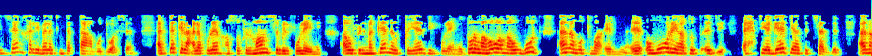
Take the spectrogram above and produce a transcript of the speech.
إنسان خلي بالك أنت بتعبد وثن. اتكل على فلان اصله في المنصب الفلاني أو في المكان القيادي الفلاني. طول ما هو موجود أنا مطمئن. أموري هتتقضي. احتياجاتي هتتسدد. أنا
